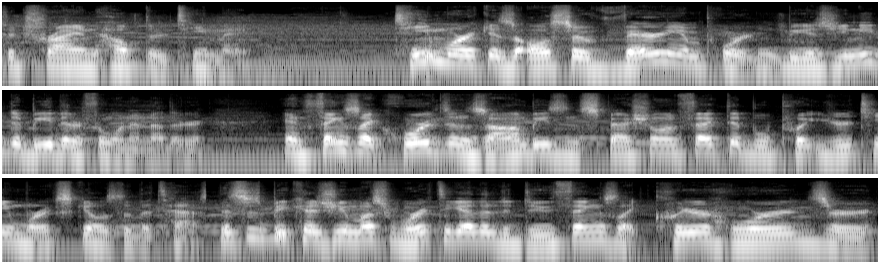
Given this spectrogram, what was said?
to try and help their teammate. Teamwork is also very important because you need to be there for one another, and things like hordes and zombies and special infected will put your teamwork skills to the test. This is because you must work together to do things like clear hordes or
